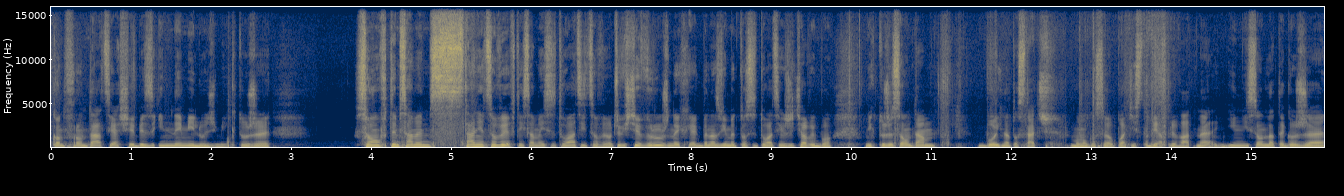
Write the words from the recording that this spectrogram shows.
konfrontacja siebie z innymi ludźmi, którzy są w tym samym stanie co wy, w tej samej sytuacji co wy. Oczywiście w różnych, jakby nazwijmy to, sytuacjach życiowych, bo niektórzy są tam, bo ich na to stać, bo mogą sobie opłacić studia prywatne, inni są dlatego, że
